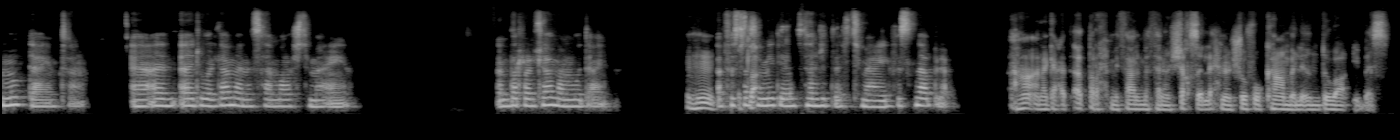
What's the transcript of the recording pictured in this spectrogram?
مو بدايم ترى. أنا الجامعة أنا إنسان مرة اجتماعية برا الجامعة مو دايم. في بس لا. السوشيال ميديا إنسان جدا اجتماعي في السناب لا. ها أنا قاعد أطرح مثال مثلا الشخص اللي إحنا نشوفه كامل انطوائي بس.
